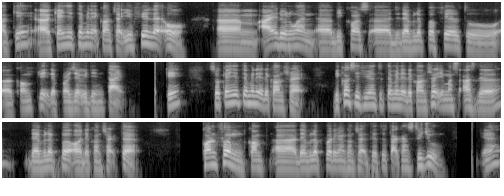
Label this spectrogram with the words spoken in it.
okay, uh, can you terminate contract? You feel that, oh, um, I don't want uh, because uh, the developer failed to uh, complete the project within time. Okay, so can you terminate the contract? because if you want to terminate the contract, you must ask the developer or the contractor. Confirm uh, developer dengan contractor tu takkan setuju. Yeah,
